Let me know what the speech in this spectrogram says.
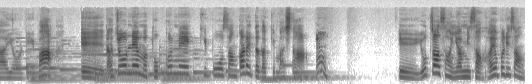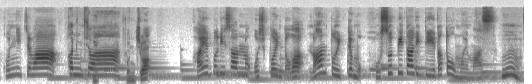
便りはえー、ラジオネーム匿名希望さんからいただきました。うん。えー、よつあさんやみさんはやぶりさんこんにちは。こんにちは。こんにちは。はやぶりさんの推しポイントは何と言ってもホスピタリティだと思います。うん。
